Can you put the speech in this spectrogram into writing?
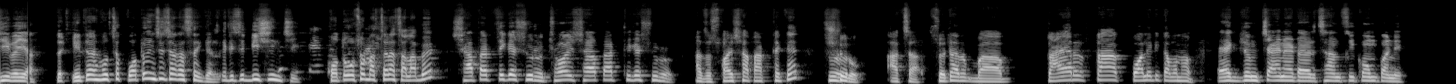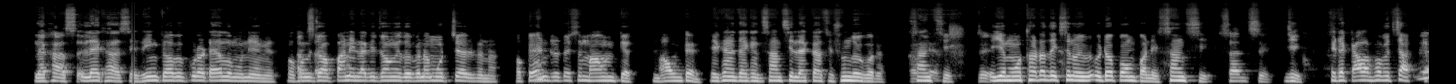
জি ভাইয়া। তো এটা হচ্ছে কত ইঞ্চি চাকার সাইকেল এটা হচ্ছে বিশ ইঞ্চি কত বছর বাচ্চারা চালাবে? সাত আট থেকে শুরু ছয় সাত আট থেকে শুরু। আচ্ছা ছয় সাত আট থেকে শুরু। শুরু। আচ্ছা সেটার টায়ারটা কোয়ালিটি কেমন হবে? একদম চায়না টায়ার সানসি কোম্পানি লেখা আছে? লেখা আছে। রিংটা হবে পুরোটা অ্যালুমিনিয়ামের। কখনো আচ্ছা। পানি লাগে জমে দেবে না মোর্চে আসবে না। ওকে হচ্ছে মাউন্টেড মাউন্টেন এখানে দেখেন সানসি লেখা আছে সুন্দর করে। সানসি এই যে মাথাটা দেখছেন ওইটা কোম্পানি সানসি শানসি জি। এটা কালার হবে চারটা।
